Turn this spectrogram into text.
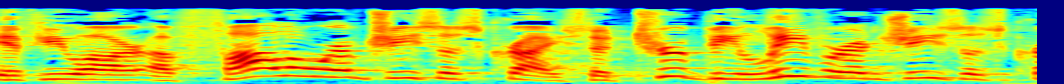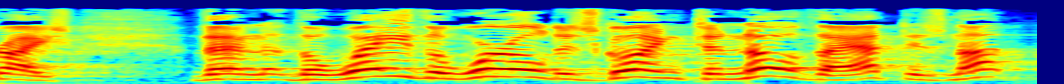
If you are a follower of Jesus Christ, a true believer in Jesus Christ, then the way the world is going to know that is not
